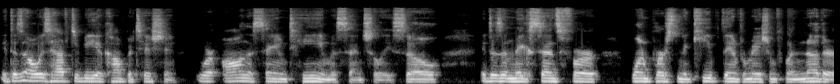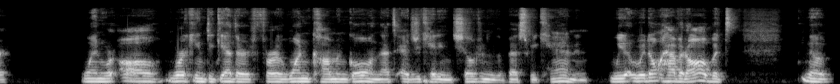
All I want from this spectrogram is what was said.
It doesn't always have to be a competition we're on the same team essentially. So it doesn't make sense for one person to keep the information from another when we're all working together for one common goal, and that's educating children the best we can. And we we don't have it all, but you know,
